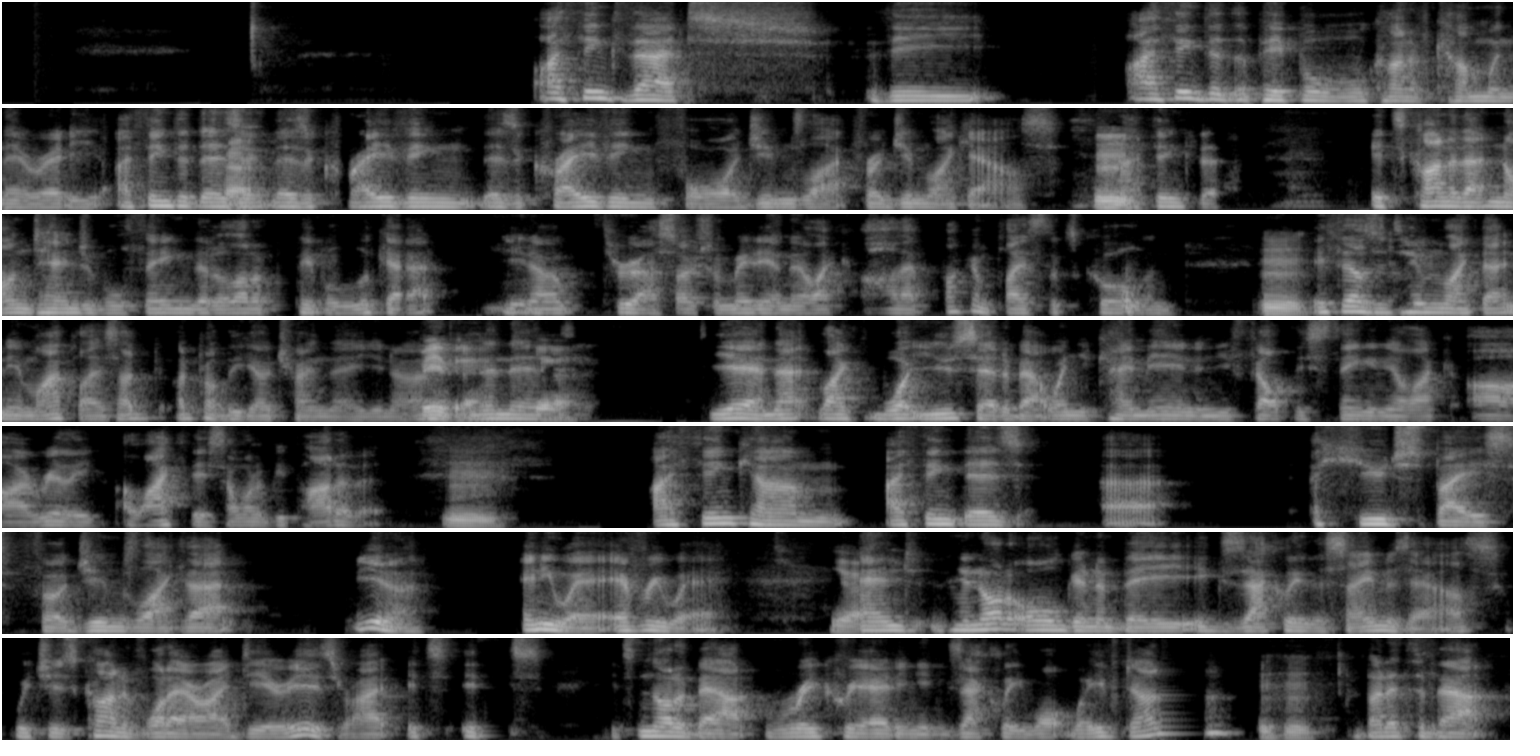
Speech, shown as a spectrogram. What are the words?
I think that the I think that the people will kind of come when they're ready. I think that there's a there's a craving there's a craving for gyms like for a gym like ours. Hmm. I think that it's kind of that non-tangible thing that a lot of people look at, you know, through our social media and they're like, "Oh, that fucking place looks cool." And Hmm. if there was a gym like that near my place, I'd I'd probably go train there, you know. There, And then there's yeah. yeah, and that like what you said about when you came in and you felt this thing and you're like, "Oh, I really I like this. I want to be part of it." Mm. I think um, I think there's uh, a huge space for gyms like that, you know, anywhere, everywhere. Yeah. And they're not all going to be exactly the same as ours, which is kind of what our idea is, right? It's it's it's not about recreating exactly what we've done, hmm but it's about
